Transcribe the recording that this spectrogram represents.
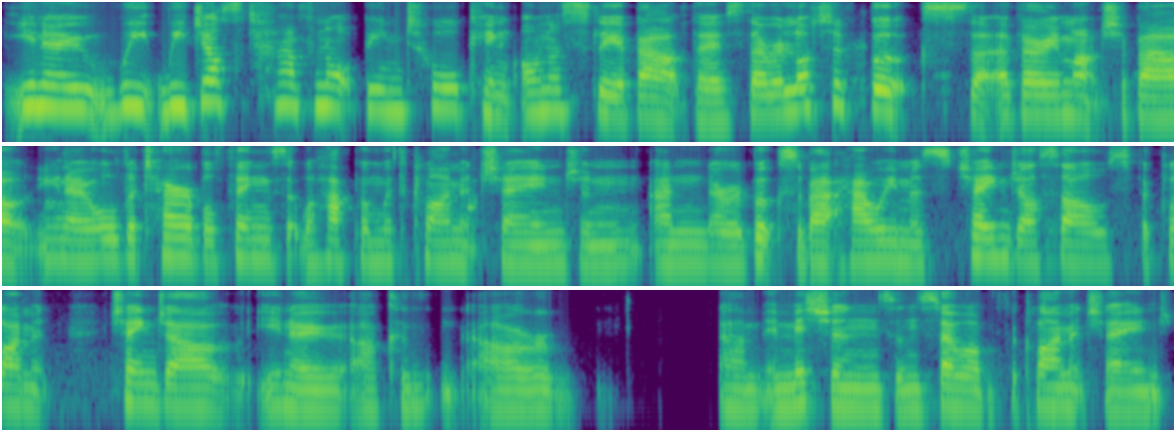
you know, we we just have not been talking honestly about this. There are a lot of books that are very much about, you know, all the terrible things that will happen with climate change, and and there are books about how we must change ourselves for climate change our, you know, our our um, emissions and so on for climate change.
